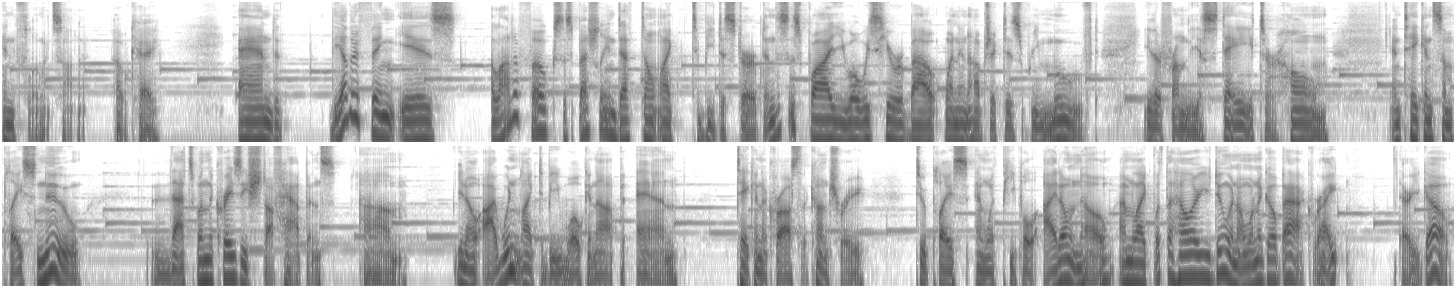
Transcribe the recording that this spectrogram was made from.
influence on it, okay? And the other thing is a lot of folks, especially in death, don't like to be disturbed. And this is why you always hear about when an object is removed, either from the estate or home, and taken someplace new. That's when the crazy stuff happens. Um, you know, I wouldn't like to be woken up and taken across the country to a place and with people I don't know. I'm like, what the hell are you doing? I want to go back, right? There you go.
